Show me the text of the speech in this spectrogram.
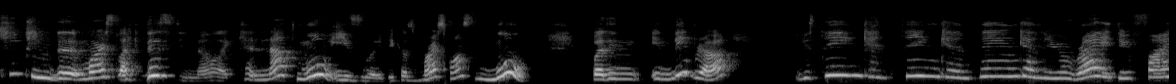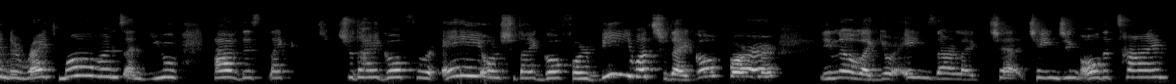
keeping the Mars like this, you know, like cannot move easily because Mars wants to move. But in, in Libra, you think and think and think and you write you find the right moments and you have this like, should I go for A or should I go for B? What should I go for? You know, like your aims are like ch- changing all the time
